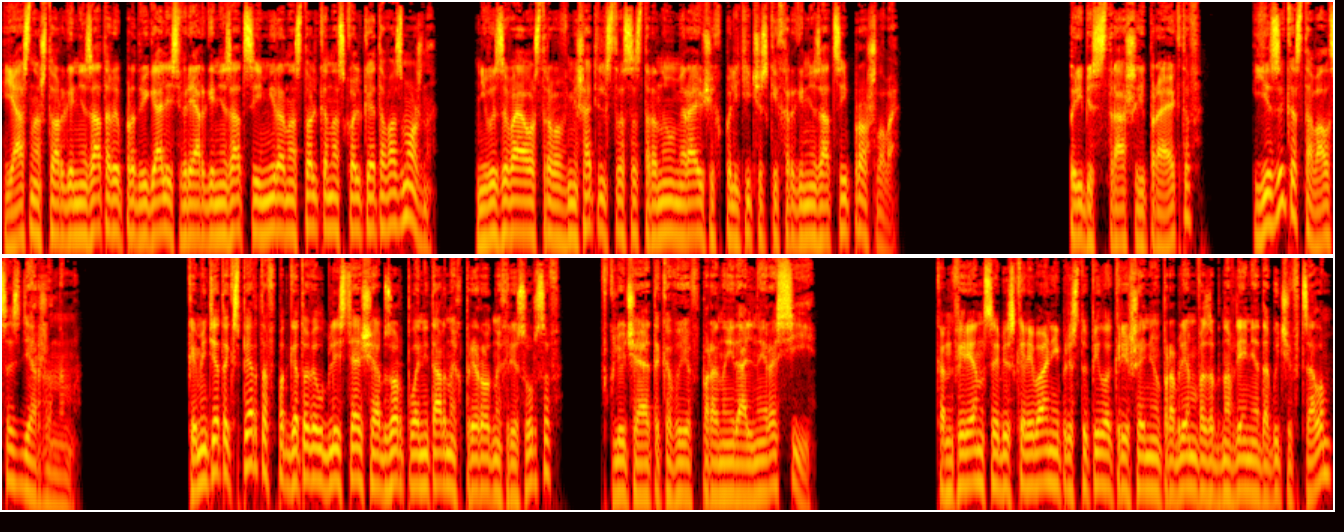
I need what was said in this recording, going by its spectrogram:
Ясно, что организаторы продвигались в реорганизации мира настолько, насколько это возможно, не вызывая острого вмешательства со стороны умирающих политических организаций прошлого. При бесстрашии проектов язык оставался сдержанным. Комитет экспертов подготовил блестящий обзор планетарных природных ресурсов, включая таковые в параноидальной России. Конференция без колебаний приступила к решению проблем возобновления добычи в целом,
